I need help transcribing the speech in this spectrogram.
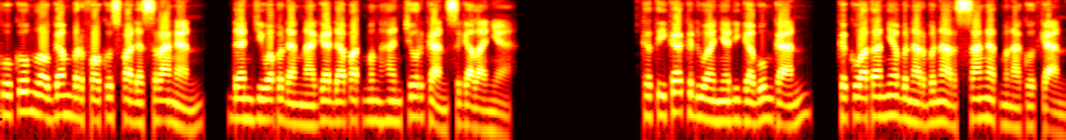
Hukum logam berfokus pada serangan, dan jiwa pedang naga dapat menghancurkan segalanya. Ketika keduanya digabungkan, kekuatannya benar-benar sangat menakutkan.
